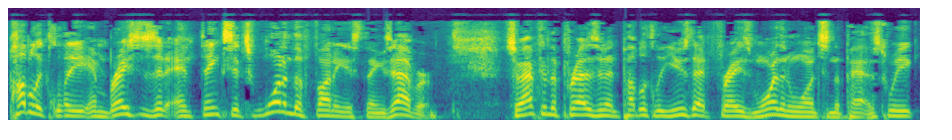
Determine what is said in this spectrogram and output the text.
publicly, embraces it, and thinks it's one of the funniest things ever. So after the president publicly used that phrase more than once in the past week,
